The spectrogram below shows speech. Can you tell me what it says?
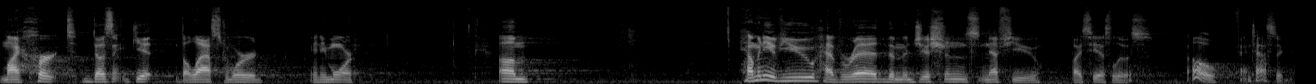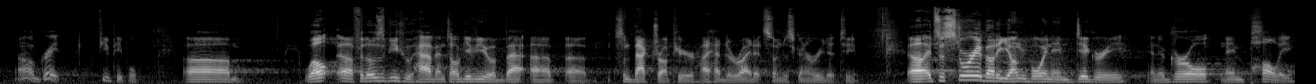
My hurt doesn't get the last word anymore. Um, how many of you have read The Magician's Nephew by C.S. Lewis? Oh, fantastic. Oh, great. A few people. Um, well, uh, for those of you who haven't, I'll give you ba- uh, uh, some backdrop here. I had to write it, so I'm just going to read it to you. Uh, it's a story about a young boy named Diggory and a girl named Polly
